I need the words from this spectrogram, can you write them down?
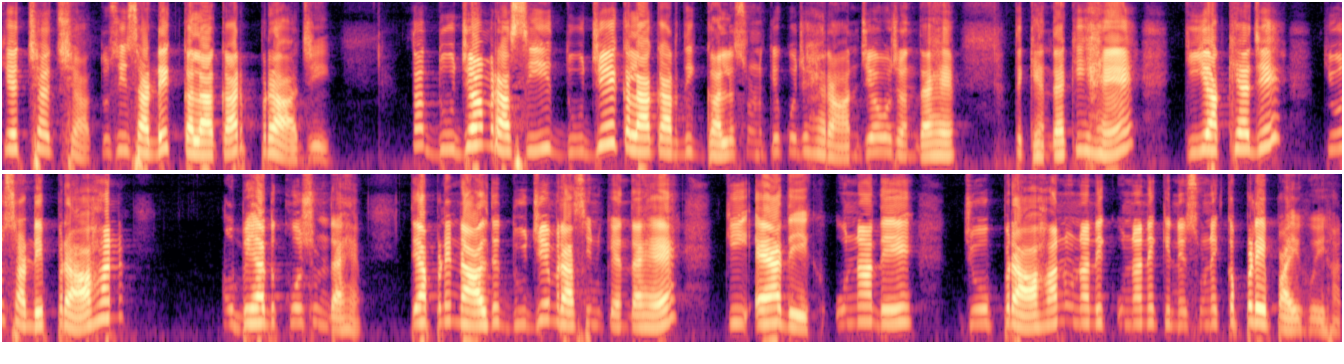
ਕਿ ਅੱਛਾ ਅੱਛਾ, ਤੁਸੀਂ ਸਾਡੇ ਕਲਾਕਾਰ ਭਰਾ ਜੀ। ਤਾਂ ਦੂਜਾ ਮਰਾਸੀ, ਦੂਜੇ ਕਲਾਕਾਰ ਦੀ ਗੱਲ ਸੁਣ ਕੇ ਕੁਝ ਹੈਰਾਨ ਜਿਹਾ ਹੋ ਜਾਂਦਾ ਹੈ ਤੇ ਕਹਿੰਦਾ ਕਿ ਹੈ, ਕੀ ਆਖਿਆ ਜੇ? ਕਿ ਉਹ ਸਾਡੇ ਭਰਾ ਹਨ? ਉਹ ਬੇहद ਖੁਸ਼ ਹੁੰਦਾ ਹੈ ਤੇ ਆਪਣੇ ਨਾਲ ਦੇ ਦੂਜੇ ਮਰਾਸੀ ਨੂੰ ਕਹਿੰਦਾ ਹੈ ਕਿ ਇਹ ਦੇਖ, ਉਹਨਾਂ ਦੇ ਜੋ ਭਰਾ ਹਨ, ਉਹਨਾਂ ਨੇ ਉਹਨਾਂ ਨੇ ਕਿੰਨੇ ਸੋਹਣੇ ਕੱਪੜੇ ਪਾਏ ਹੋਏ ਹਨ।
